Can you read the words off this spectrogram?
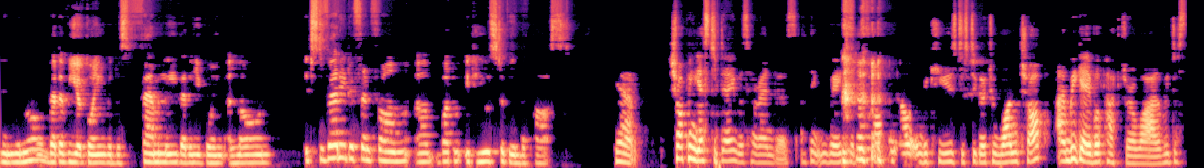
and you know whether you're going with this family, whether you're going alone. It's very different from uh, what it used to be in the past. Yeah, Shopping yesterday was horrendous. I think we waited half an hour in the queues just to go to one shop and we gave up after a while. We just,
